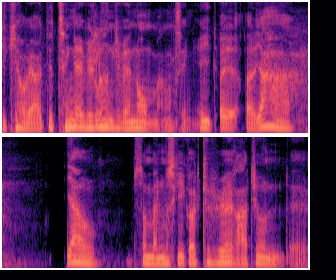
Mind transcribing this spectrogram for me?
det kan jo være, det tænker jeg i virkeligheden kan være enormt mange ting. I, og, og jeg har, jeg er jo, som man måske godt kan høre i radioen, øh,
